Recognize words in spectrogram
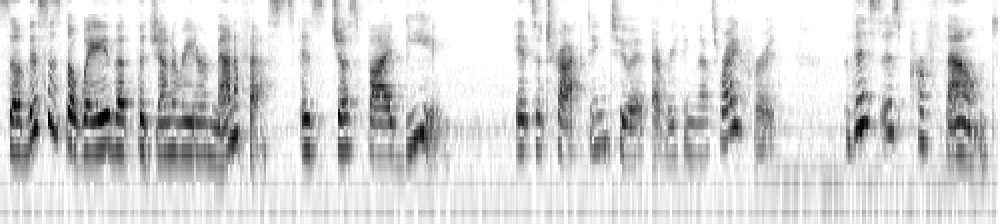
So this is the way that the generator manifests is just by being. It's attracting to it everything that's right for it. This is profound.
